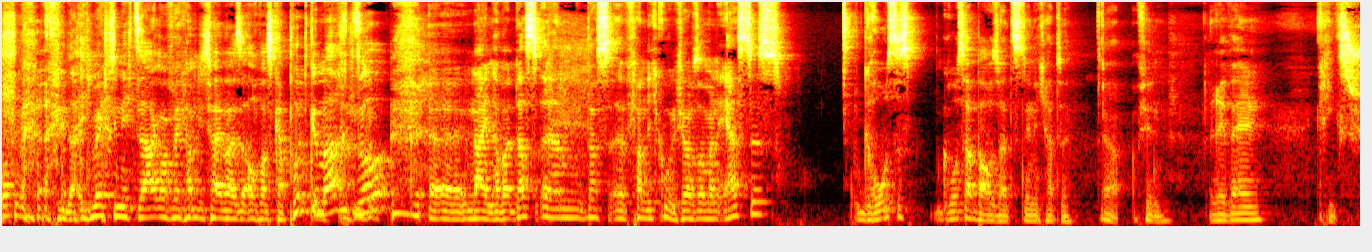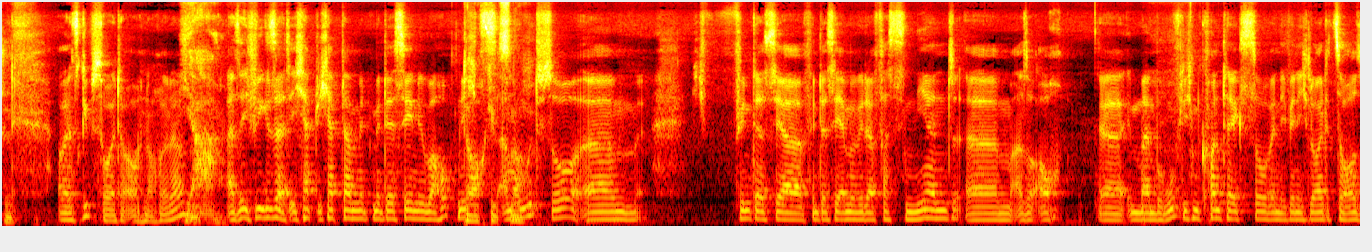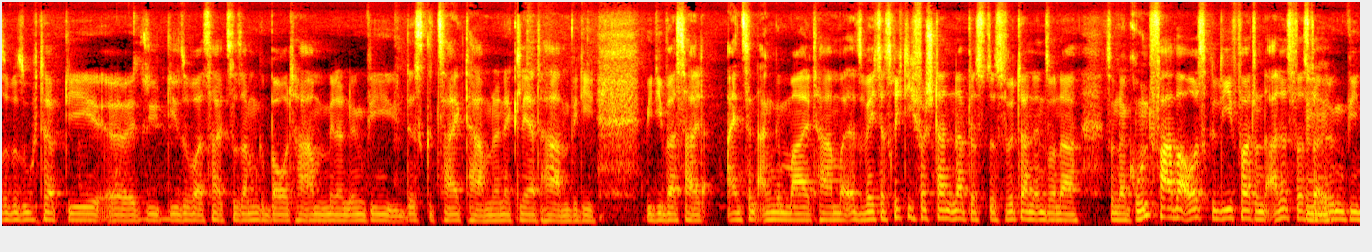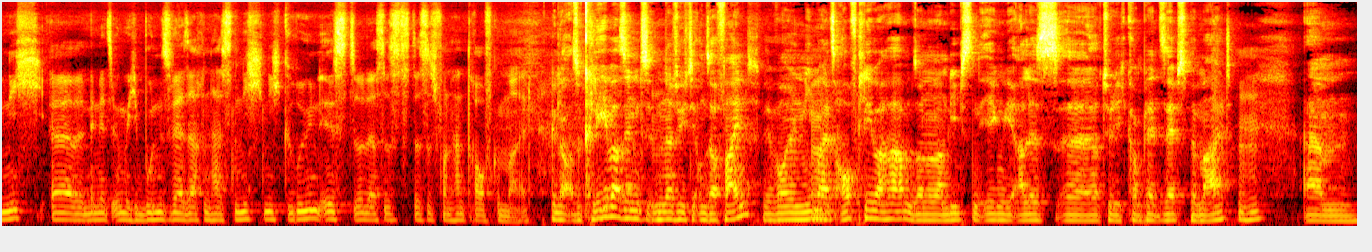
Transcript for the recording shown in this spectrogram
ich möchte nicht sagen, aber vielleicht haben die teilweise auch was kaputt gemacht. So. Äh, nein, aber das, ähm, das äh, fand ich cool. Ich war mein erstes großes, großer Bausatz, den ich hatte. Ja, auf jeden Fall. Revell Kriegsschiff. Aber das gibt's heute auch noch, oder? Ja. Also ich, wie gesagt, ich habe ich hab damit mit der Szene überhaupt nichts Doch, am noch. Hut. So, ähm, ich finde das ja, finde das ja immer wieder faszinierend. Ähm, also auch äh, in meinem beruflichen Kontext, so wenn ich, wenn ich Leute zu Hause besucht habe, die, äh, die, die sowas halt zusammengebaut haben, mir dann irgendwie das gezeigt haben, dann erklärt haben, wie die, wie die was halt einzeln angemalt haben. Also wenn ich das richtig verstanden habe, das, das wird dann in so einer, so einer Grundfarbe ausgeliefert und alles, was da irgendwie nicht, äh, wenn du jetzt irgendwelche Bundeswehrsachen hast, nicht, nicht grün ist, so das ist, das ist von Hand drauf gemalt. Genau, also Kleber sind natürlich unser Feind. Wir wollen niemals Aufkleber haben, sondern am liebsten irgendwie alles äh, natürlich komplett selbst bemalt. Ähm,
